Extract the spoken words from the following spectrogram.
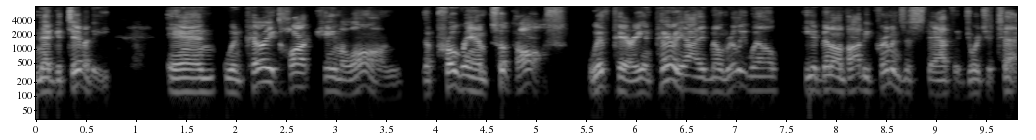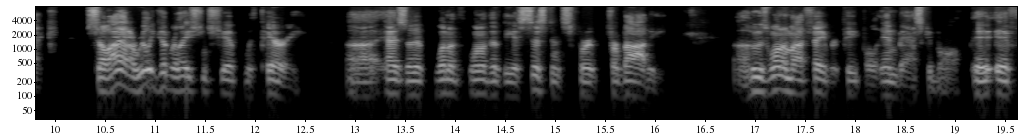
negativity. And when Perry Clark came along, the program took off with Perry. And Perry, I had known really well. He had been on Bobby Cremins' staff at Georgia Tech. So I had a really good relationship with Perry uh, as a, one of one of the, the assistants for, for Bobby, uh, who's one of my favorite people in basketball. If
